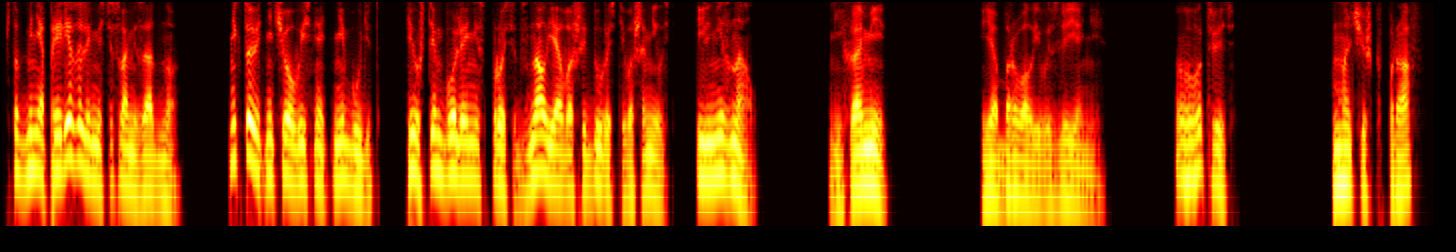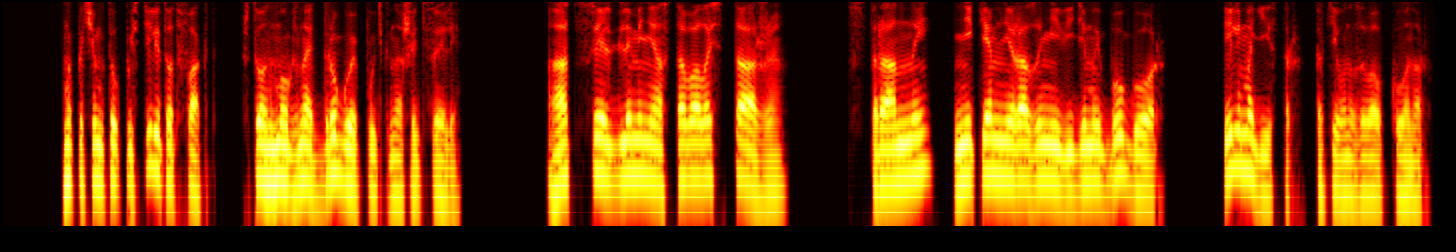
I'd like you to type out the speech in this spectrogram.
чтобы меня прирезали вместе с вами заодно? Никто ведь ничего выяснять не будет. И уж тем более не спросит, знал я о вашей дурости, ваша милость, или не знал. Не хами. Я оборвал его излияние. Вот ведь. Мальчишка прав. Мы почему-то упустили тот факт, что он мог знать другой путь к нашей цели. А цель для меня оставалась та же. Странный, никем ни разу не видимый бугор. Или магистр, как его называл Конор.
